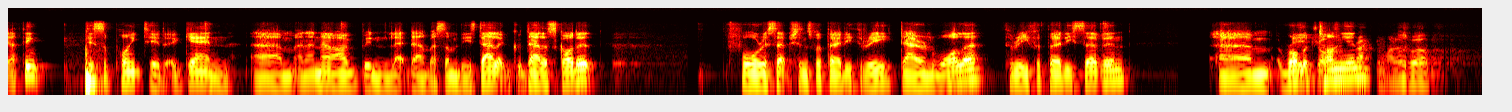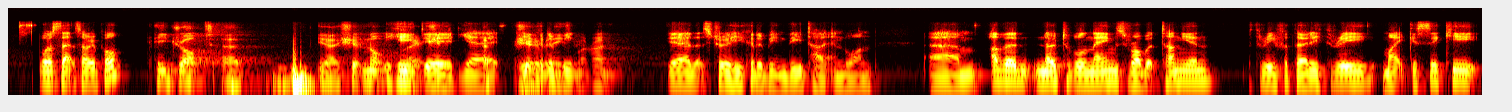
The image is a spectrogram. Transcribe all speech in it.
I think disappointed again. Um, and I know I've been let down by some of these. Dallas, Dallas Goedert, four receptions for 33. Darren Waller, three for 37. Um, Robert He dropped a Tonyan, as well. what's that? Sorry, Paul. He dropped. Uh, you know, should not. He uh, did, should- yeah. uh, He Should have could been, have been, one, right? yeah, that's true. He could have been the tight end one. Um, other notable names: Robert Tonyan, three for thirty-three; Mike Gesicki,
